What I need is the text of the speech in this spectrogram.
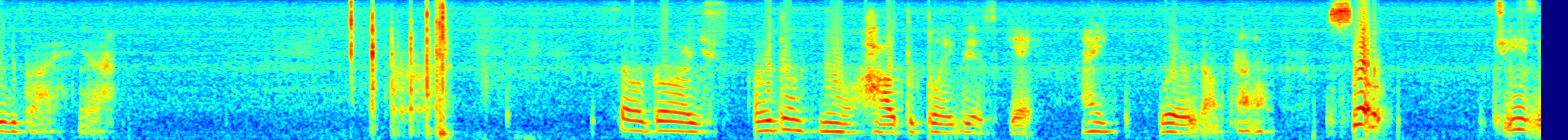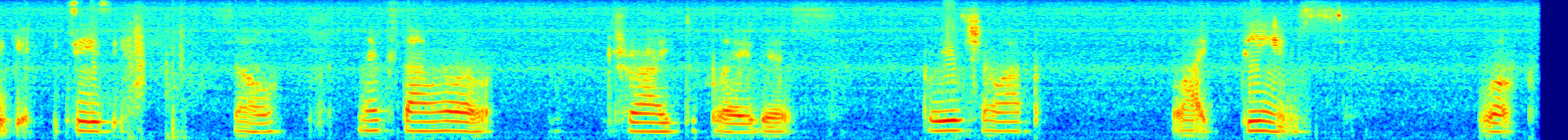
PewDiePie, yeah. So guys, I don't know how to play this game. I really don't know. So, it's easy game, it's easy. So, next time we will try to play this. Please show up like teams. Look,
